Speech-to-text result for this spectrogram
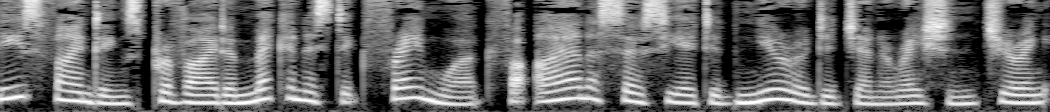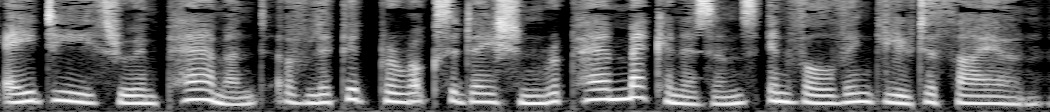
These findings provide a mechanistic framework for iron associated neurodegeneration during AD through impairment of lipid peroxidation repair mechanisms involving glutathione.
